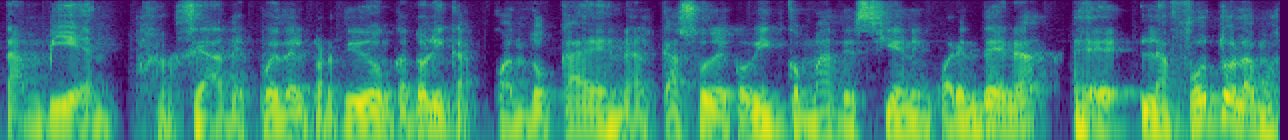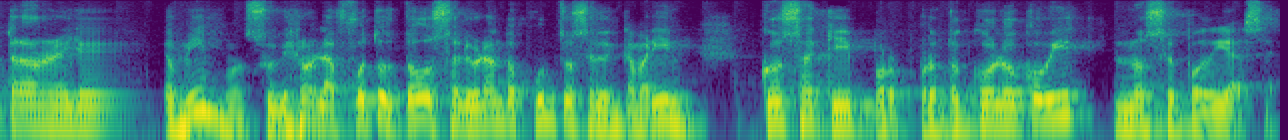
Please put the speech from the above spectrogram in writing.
también. O sea, después del partido en Católica, cuando caen al caso de COVID con más de 100 en cuarentena, eh, la foto la mostraron ellos mismos. Subieron la foto todos celebrando juntos en el camarín, cosa que por protocolo COVID no se podía hacer.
